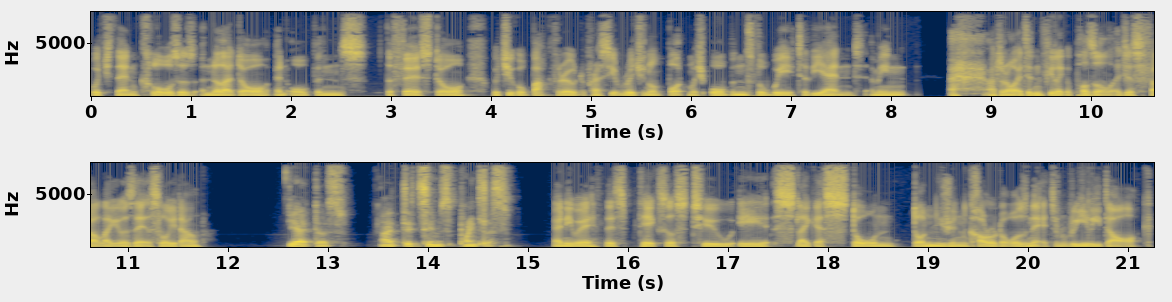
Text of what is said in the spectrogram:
which then closes another door and opens the first door, which you go back through to press the original button, which opens the way to the end. I mean, I don't know. It didn't feel like a puzzle. It just felt like it was there to slow you down. Yeah, it does. it seems pointless. Anyway, this takes us to a like a stone dungeon corridor, isn't it? It's really dark.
